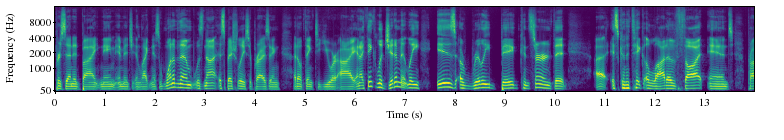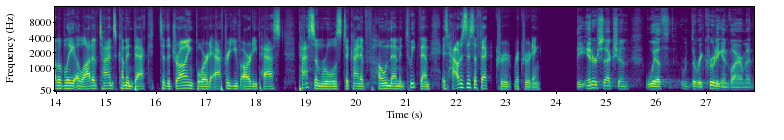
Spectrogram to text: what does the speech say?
presented by name, image, and likeness. One of them was not especially surprising, I don't think, to you or I. And I think legitimately is a really big concern that uh, it's going to take a lot of thought and probably a lot of times coming back to the drawing board after you've already passed passed some rules to kind of hone them and tweak them. Is how does this affect cr- recruiting? The intersection with the recruiting environment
